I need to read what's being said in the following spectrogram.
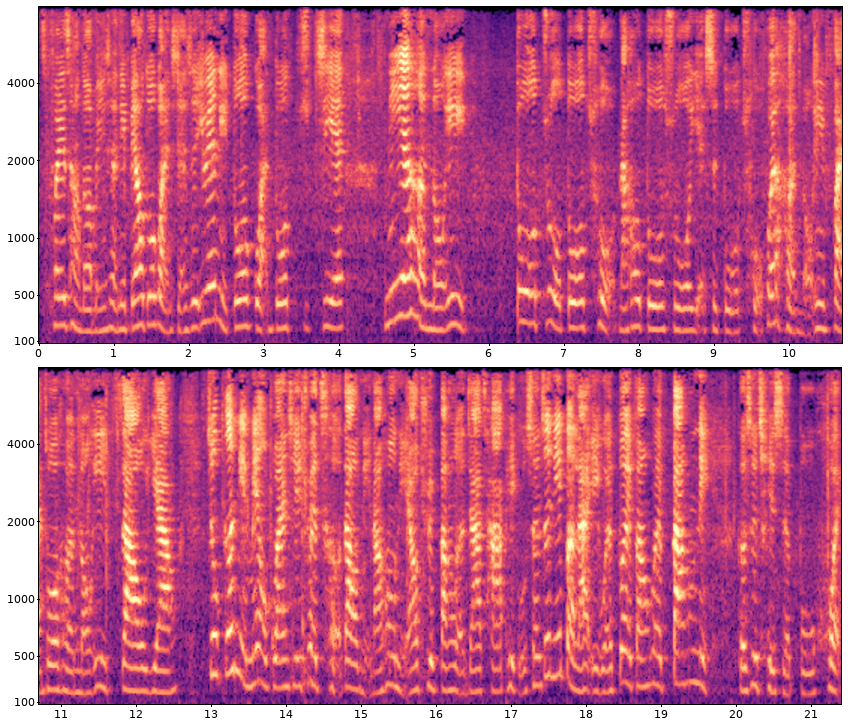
非常的明显，你不要多管闲事，因为你多管多接，你也很容易多做多错，然后多说也是多错，会很容易犯错，很容易遭殃。就跟你没有关系，却扯到你，然后你要去帮人家擦屁股，甚至你本来以为对方会帮你，可是其实不会。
